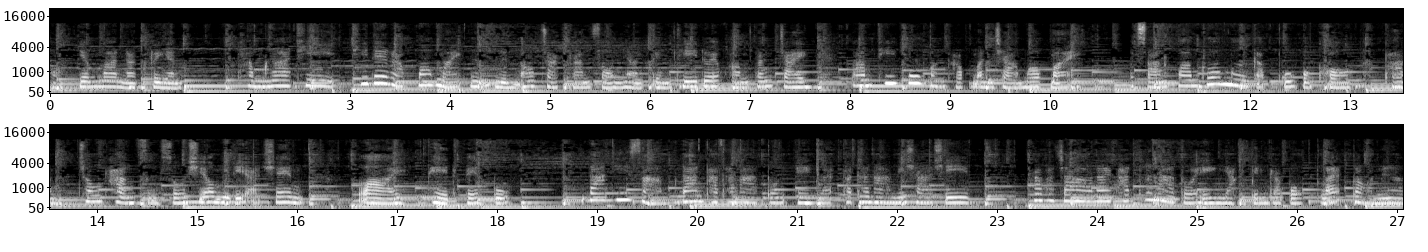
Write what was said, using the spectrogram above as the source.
ออกเยี่ยมบ้านนักเรียนทำหน้าที่ที่ได้รับมอบหมาย อื่นๆ นอกจากการสอนอย่างเต็มที่ด้วยความตั้งใจ ตามที่ผู้บังคับบัญชามอบหมายประสานความร่วมมือกับผู้ปกครอง ผ่านช่องทางสื่อโซเชียลมีเดียเช่น Line เพจ Facebook ด้านที่ 3 ด้านพัฒนาตนเองและพัฒนาวิชาชีพ ข้าพเจ้าได้พัฒนาตัวเองอย่างเป็นระบบและต่อเนื่อง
